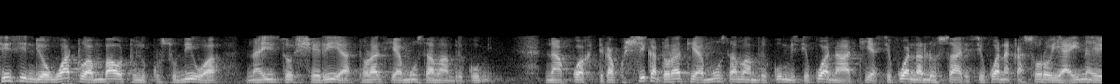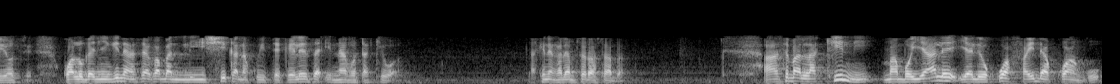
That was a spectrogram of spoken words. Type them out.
Sisi ndio watu ambao tulikusudiwa na hizo sheria torati ya musa ama amri kumi na katika kushika torati ya musa ama amri kumi sikuwa na hatia sikuwa na dosari sikuwa na kasoro ya aina yoyote. Kwa lugha nyingine anasema kwamba niliishika na kuitekeleza inavyotakiwa. Lakini angalia mstari wa saba. Anasema lakini mambo yale yaliyokuwa faida kwangu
